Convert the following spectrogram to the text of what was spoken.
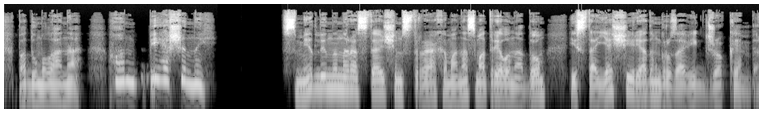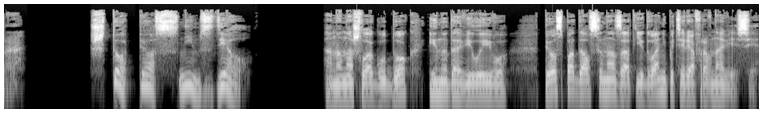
— подумала она, — «он бешеный». С медленно нарастающим страхом она смотрела на дом и стоящий рядом грузовик Джо Кэмбера. Что пес с ним сделал? Она нашла гудок и надавила его. Пес подался назад, едва не потеряв равновесие.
